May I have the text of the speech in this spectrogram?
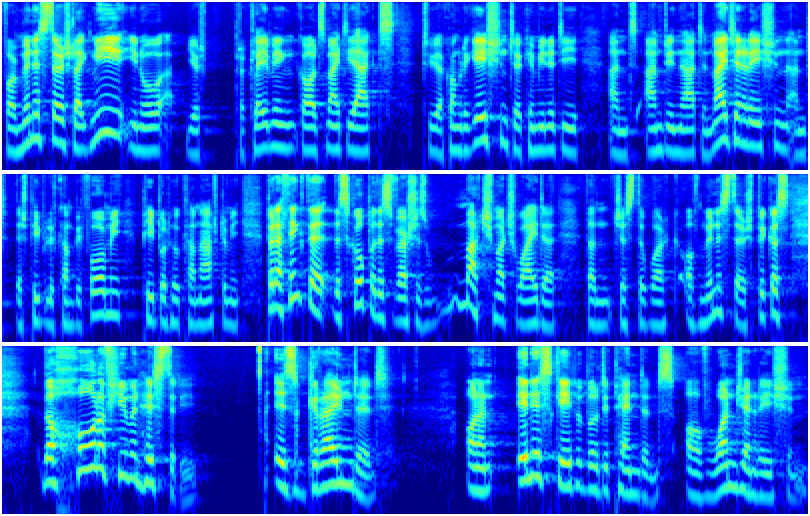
for ministers like me. You know, you're proclaiming God's mighty acts to a congregation, to a community, and I'm doing that in my generation, and there's people who've come before me, people who come after me. But I think that the scope of this verse is much, much wider than just the work of ministers, because the whole of human history is grounded on an inescapable dependence of one generation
